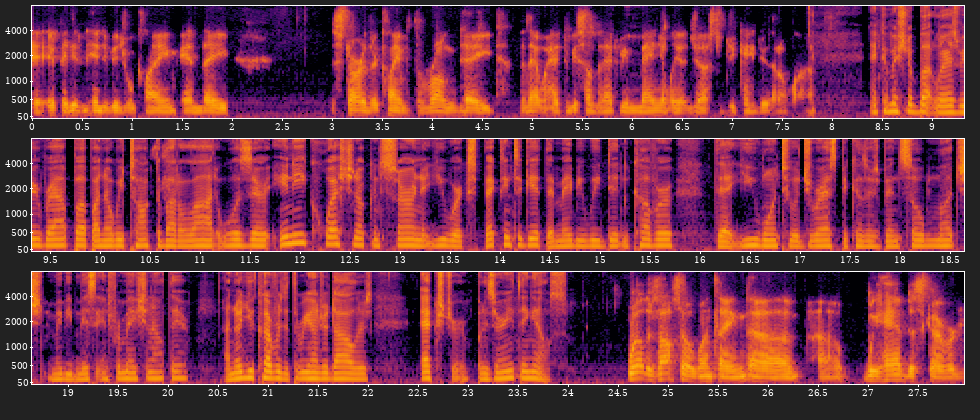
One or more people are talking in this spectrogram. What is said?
if they did an individual claim and they started their claim at the wrong date, then that would have to be something that had to be manually adjusted. You can't do that online. And Commissioner Butler, as we wrap up, I know we talked about a lot. Was there any question or concern that you were expecting to get that maybe we didn't cover that you want to address because there's been so much maybe misinformation out there? I know you covered the $300 extra, but is there anything else? Well, there's also one thing uh, uh, we have discovered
